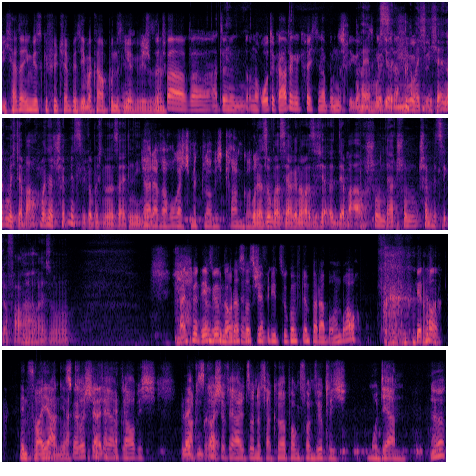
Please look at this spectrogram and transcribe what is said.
ich, hatte irgendwie das Gefühl Champions League, aber kann auch Bundesliga ja, gewesen sein. War, war, hatte eine, eine, rote Karte gekriegt in der Bundesliga. Aber, musste, ja aber ich, ich, erinnere mich, der war auch mal in der Champions League, ob ich, in der Seitenlinie. Ja, da war Roger Schmidt, glaube ich, krank. Oder, oder sowas, ja, genau. Also ich, der war auch schon, der hat schon Champions League-Erfahrung. Ja. Also. Ja, Meinst du, mit dem also genau das, was wir für die Zukunft in Paderborn brauchen? genau. In zwei Jahren, Markus ja. Grösche wäre, glaube ich, Markus Grösche wäre halt so eine Verkörperung von wirklich modern. Ne?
